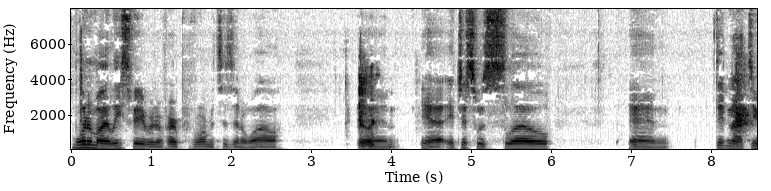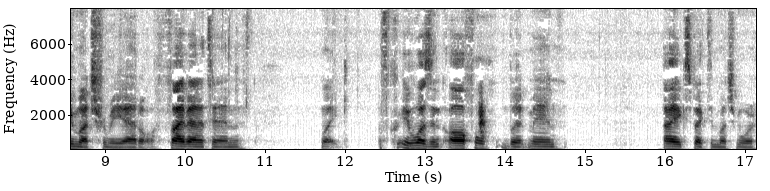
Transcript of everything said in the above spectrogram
one of my least favorite of her performances in a while. Really? And yeah, it just was slow and did not do much for me at all. Five out of ten. Like, it wasn't awful, but man, I expected much more.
